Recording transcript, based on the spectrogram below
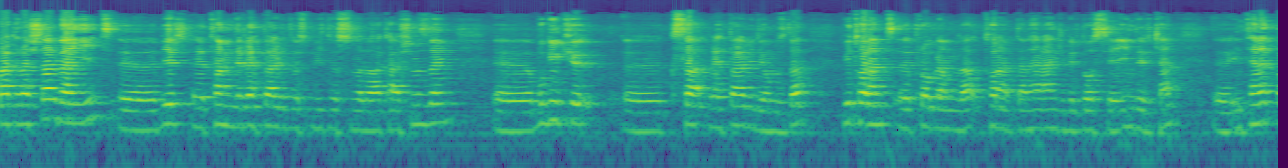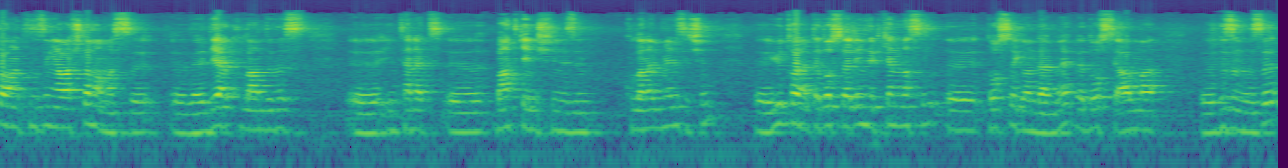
arkadaşlar ben Yiğit. Ee, Bir e, tam indir rehber videosu- videosunda daha karşınızdayım. Ee, Bugünkü e, kısa rehber videomuzda uTorrent e, programında torrentten herhangi bir dosyayı indirirken internet bağlantınızın yavaşlamaması ve diğer kullandığınız internet band genişliğinizin kullanabilmeniz için uTorrent'te dosyaları indirirken nasıl dosya gönderme ve dosya alma hızınızı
